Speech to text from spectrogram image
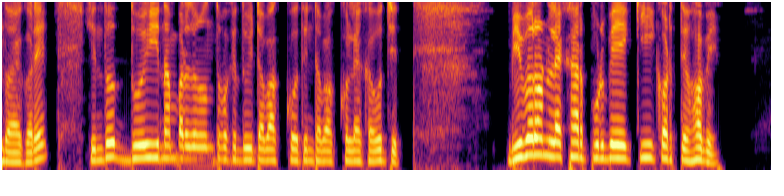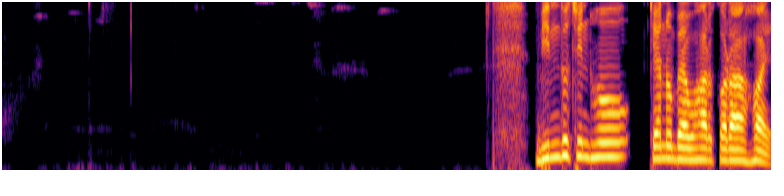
দয়া করে। কিন্তু দুই নাম্বারের জন্য অন্তপক্ষে দুইটা বাক্য, তিনটা বাক্য লেখা উচিত। বিবরণ লেখার পূর্বে কি করতে হবে? বিন্দু চিহ্ন কেন ব্যবহার করা হয়?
